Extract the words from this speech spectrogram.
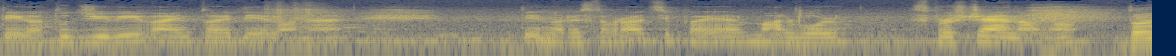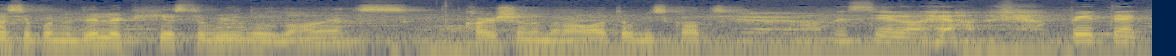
tega tudi živiva in to je delo. Ne? Tedno restauracije pa je malo bolj sproščeno. No? Danes je ponedeljek, kje ste bili do danes? Kaj še nameravate obiskati? Ja, veselo, ja. V petek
